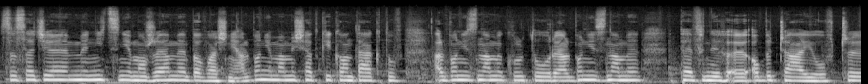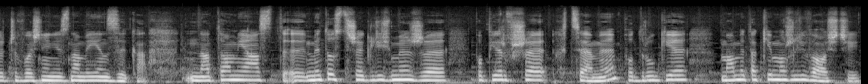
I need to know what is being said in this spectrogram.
w zasadzie my nic nie możemy, bo właśnie albo nie mamy siatki kontaktów, albo nie znamy kultury, albo nie znamy pewnych obyczajów, czy, czy właśnie nie znamy języka. Natomiast y, my dostrzegliśmy, że po pierwsze chcemy, po drugie mamy takie możliwości.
